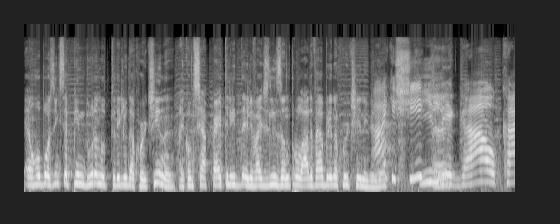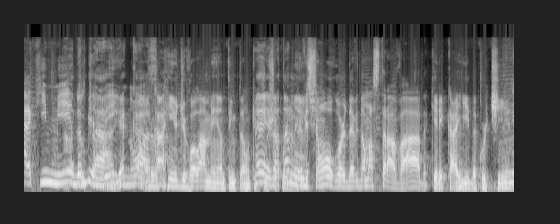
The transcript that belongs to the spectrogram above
é um robozinho que você pendura no trilho da cortina, aí quando você aperta ele, ele vai deslizando pro lado e vai abrindo a cortina, entendeu? Ai, que chique. Que legal, cara. Que Ah, medo gambiarra, também. é nossa. caro. Um carrinho de rolamento, então, que É, puxa a exatamente. cortina. Deve ser um horror, deve dar umas travadas, querer cair da cortina.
